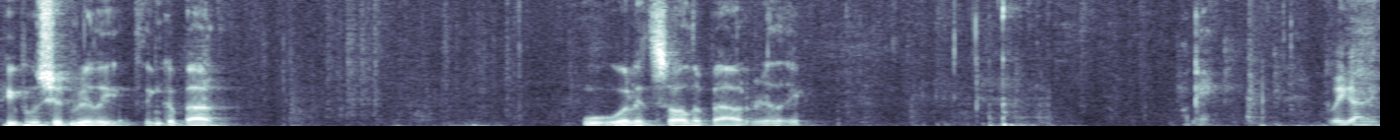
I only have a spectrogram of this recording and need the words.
people should really think about what it's all about, really. Okay. We're going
